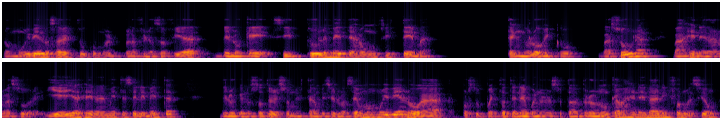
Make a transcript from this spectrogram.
Lo muy bien lo sabes tú como la filosofía de lo que si tú le metes a un sistema tecnológico basura, va a generar basura. Y ella generalmente se alimenta de lo que nosotros le suministramos. Y lo hacemos muy bien, lo va, por supuesto, a tener buenos resultados, pero nunca va a generar información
